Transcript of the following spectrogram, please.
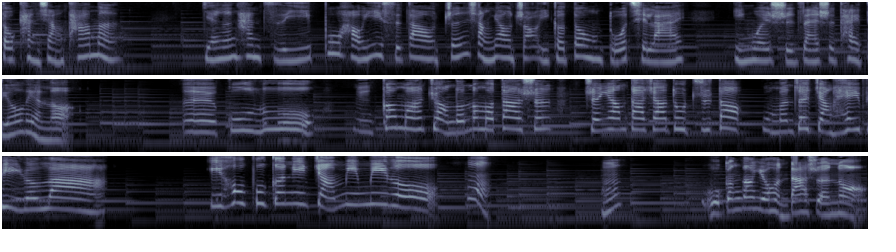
都看向他们。妍恩和子怡不好意思到，真想要找一个洞躲起来，因为实在是太丢脸了。哎，咕噜，你干嘛讲的那么大声？这样大家都知道我们在讲黑皮了啦！以后不跟你讲秘密了。哼，嗯，我刚刚有很大声哦。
